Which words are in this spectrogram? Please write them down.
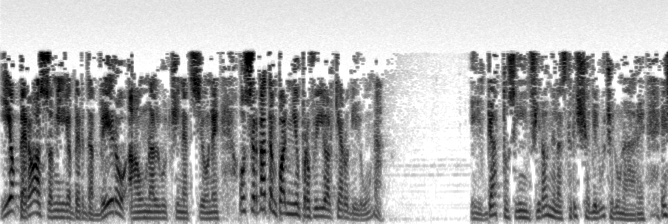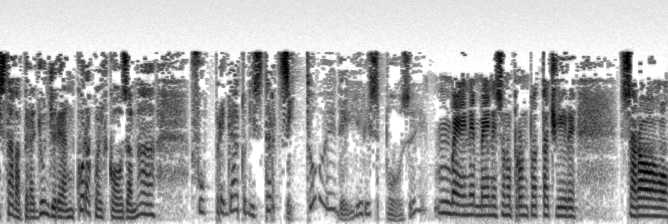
Io però assomiglio per davvero a un'allucinazione. Osservate un po' il mio profilo al chiaro di luna. Il gatto si infilò nella striscia di luce lunare e stava per aggiungere ancora qualcosa, ma fu pregato di star zitto ed egli rispose Bene, bene, sono pronto a tacere. Sarò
